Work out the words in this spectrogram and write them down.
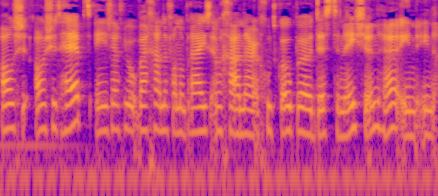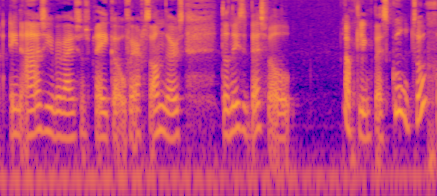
als als je het hebt en je zegt, joh, wij gaan ervan op reis en we gaan naar een goedkope destination hè, in, in, in Azië, bij wijze van spreken, of ergens anders, dan is het best wel. Nou, klinkt best cool, toch?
